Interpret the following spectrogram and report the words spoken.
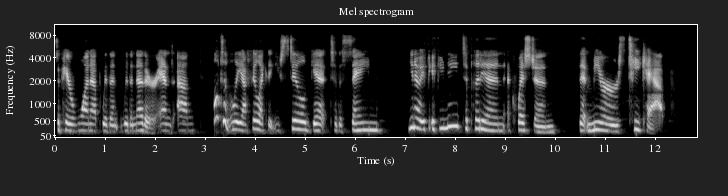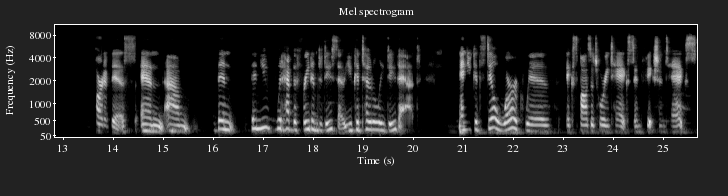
to pair one up with an with another, and um, ultimately, I feel like that you still get to the same. You know, if if you need to put in a question that mirrors TCAP part of this, and um, then then you would have the freedom to do so. You could totally do that, and you could still work with expository text and fiction text.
